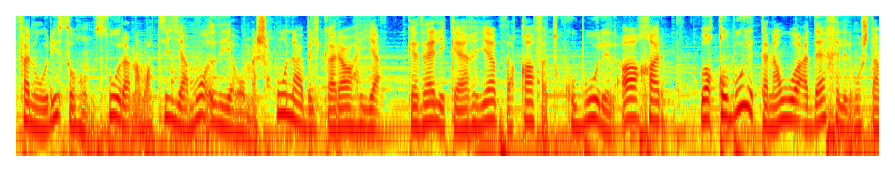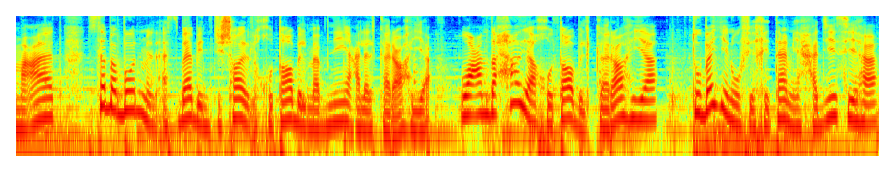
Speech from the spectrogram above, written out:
فنورثهم صورة نمطية مؤذية ومشحونة بالكراهية. كذلك غياب ثقافة قبول الآخر وقبول التنوع داخل المجتمعات سبب من أسباب انتشار الخطاب المبني على الكراهية. وعن ضحايا خطاب الكراهية تبين في ختام حديثها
